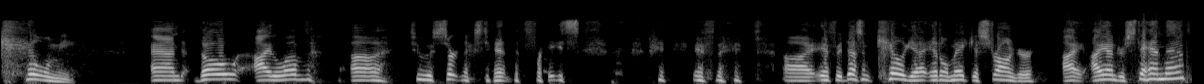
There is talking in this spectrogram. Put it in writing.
kill me. And though I love, uh, to a certain extent, the phrase, if, the, uh, if it doesn't kill you, it'll make you stronger, I, I understand that.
